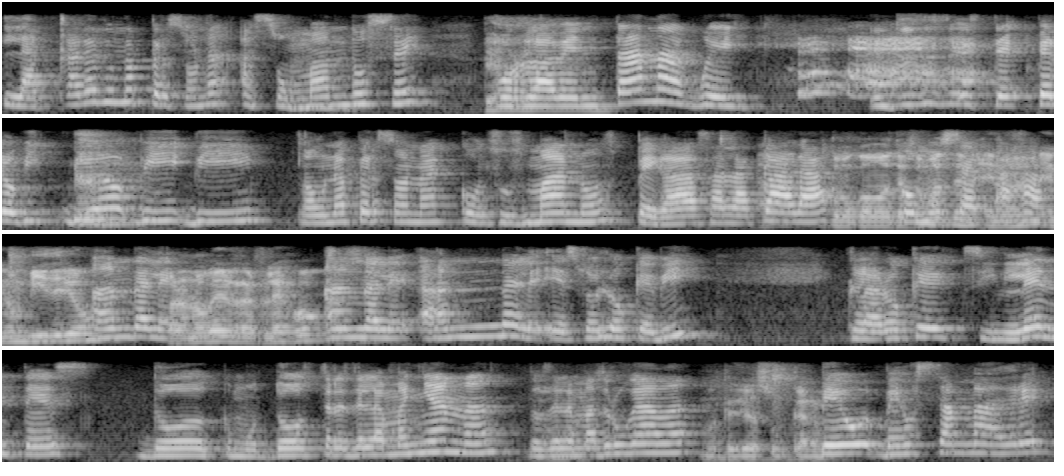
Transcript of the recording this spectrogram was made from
la cara de una persona asomándose por la ventana, güey. Entonces, este, pero vi, vi, vi, vi a una persona con sus manos pegadas a la cara. Ah, Como cuando te como asomas en, un, en un vidrio Ándale. para no ver el reflejo. Ándale, ándale, eso es lo que vi. Claro que sin lentes, do- como 2, 3 de la mañana, 2 de la No. madrugada, No te dio azúcar. veo, veo esa madre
